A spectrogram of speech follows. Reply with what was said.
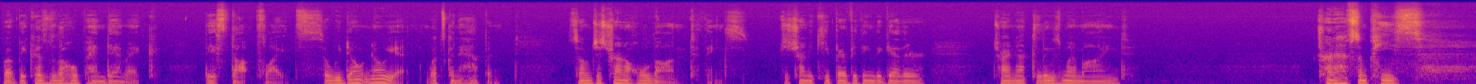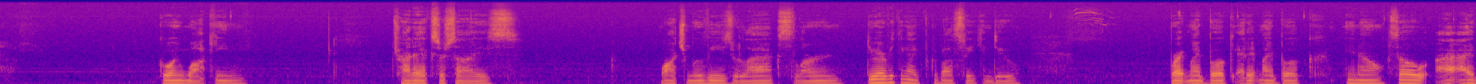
but because of the whole pandemic, they stop flights. So we don't know yet what's going to happen. So I'm just trying to hold on to things. Just trying to keep everything together. Try not to lose my mind. Try to have some peace. Going walking. Try to exercise. Watch movies, relax, learn. Do everything I possibly can do. Write my book, edit my book, you know. So I, I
